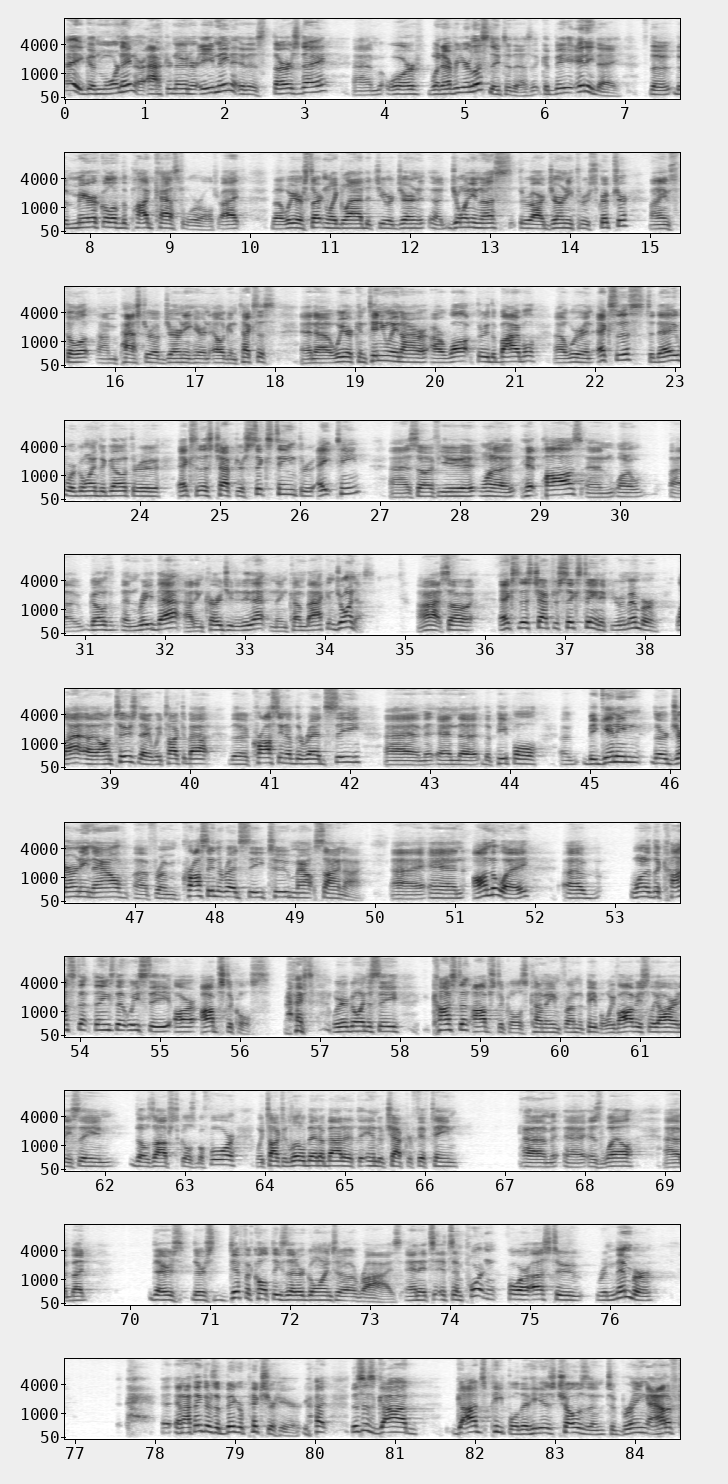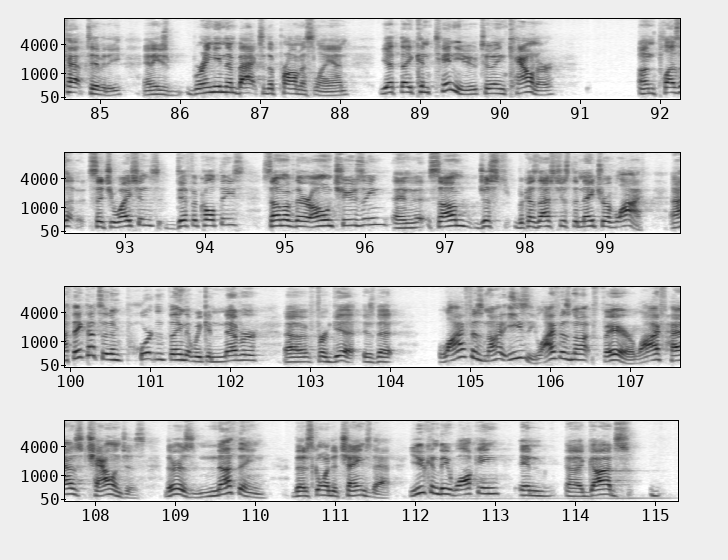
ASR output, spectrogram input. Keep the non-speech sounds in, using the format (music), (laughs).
Hey, good morning or afternoon or evening. It is Thursday, um, or whenever you're listening to this. It could be any day. The, the miracle of the podcast world, right? But we are certainly glad that you are journey, uh, joining us through our journey through Scripture. My name is Philip. I'm pastor of Journey here in Elgin, Texas. And uh, we are continuing our, our walk through the Bible. Uh, we're in Exodus. Today, we're going to go through Exodus chapter 16 through 18. Uh, so if you want to hit pause and want to uh, go and read that, I'd encourage you to do that and then come back and join us. All right, so Exodus chapter 16. If you remember, uh, on Tuesday we talked about the crossing of the Red Sea um, and the, the people uh, beginning their journey now uh, from crossing the Red Sea to Mount Sinai. Uh, and on the way, one of the constant things that we see are obstacles right? We're going to see constant obstacles coming from the people. We've obviously already seen those obstacles before. We talked a little bit about it at the end of chapter 15 um, uh, as well. Uh, but there's, there's difficulties that are going to arise. And it's, it's important for us to remember, and I think there's a bigger picture here. (laughs) Right? This is God God's people that He has chosen to bring out of captivity, and He's bringing them back to the promised land, yet they continue to encounter unpleasant situations, difficulties, some of their own choosing, and some just because that's just the nature of life. And I think that's an important thing that we can never uh, forget is that life is not easy. Life is not fair. Life has challenges. There is nothing that is going to change that. You can be walking in uh, God's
